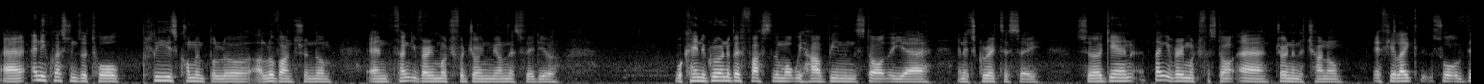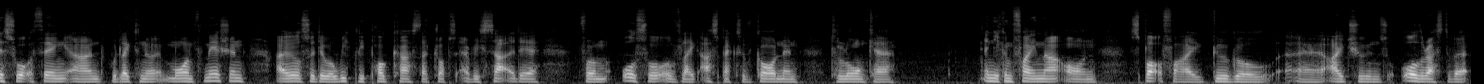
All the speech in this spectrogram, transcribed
Uh, any questions at all, please comment below. I love answering them. And thank you very much for joining me on this video we're kind of growing a bit faster than what we have been in the start of the year and it's great to see. So again, thank you very much for start, uh, joining the channel. If you like sort of this sort of thing and would like to know more information, I also do a weekly podcast that drops every Saturday from all sort of like aspects of gardening to lawn care. And you can find that on Spotify, Google, uh, iTunes, all the rest of it.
